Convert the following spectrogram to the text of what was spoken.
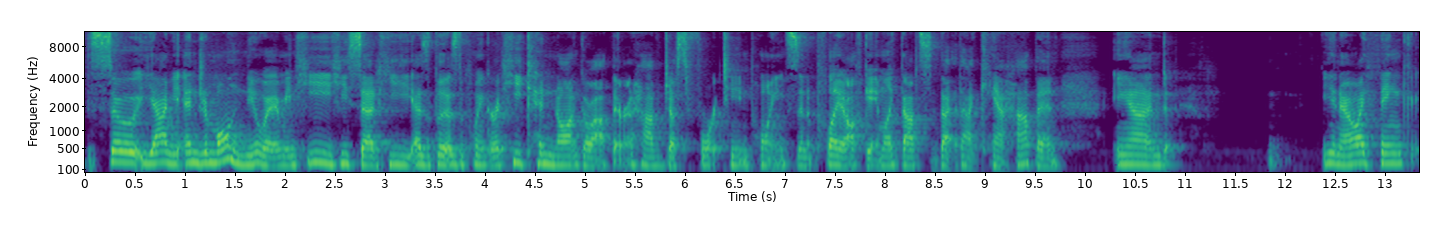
so yeah, I mean, and Jamal knew it. I mean, he he said he as the as the point guard, he cannot go out there and have just 14 points in a playoff game. Like that's that that can't happen. And you know, I think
